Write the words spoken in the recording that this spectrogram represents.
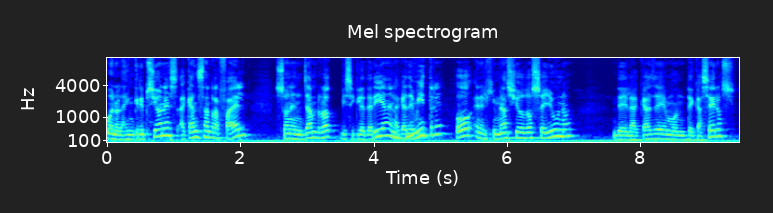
Bueno, las inscripciones acá en San Rafael son en Jamrod Bicicletería, en la calle Mitre, o en el gimnasio 261 de la calle Montecaseros.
